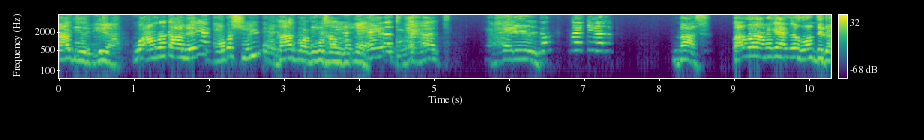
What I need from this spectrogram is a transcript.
দাস বুঝবে। ও আমরা তাহলে অবশ্যই দাস বর্গ সামনে দাস, তারপরে আমাকে একটা ঘর দিতে।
